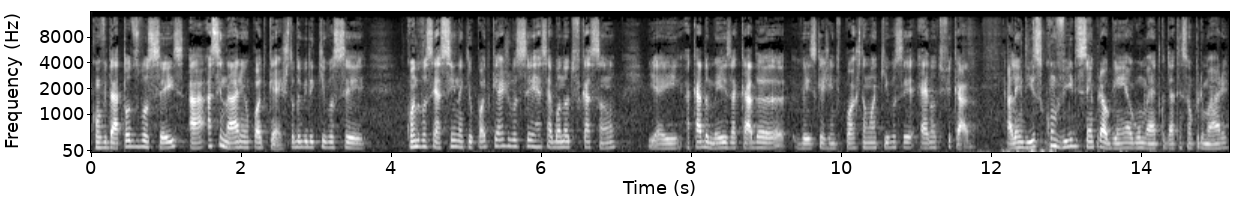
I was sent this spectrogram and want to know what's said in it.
convidar todos vocês a assinarem o podcast. Toda vida que você. Quando você assina aqui o podcast, você recebe uma notificação. E aí, a cada mês, a cada vez que a gente posta um aqui, você é notificado. Além disso, convide sempre alguém, algum médico da atenção primária,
